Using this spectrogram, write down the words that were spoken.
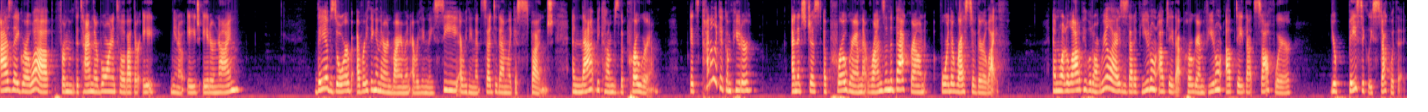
As they grow up, from the time they're born until about their eight, you know, age 8 or 9, they absorb everything in their environment, everything they see, everything that's said to them like a sponge. And that becomes the program. It's kind of like a computer and it's just a program that runs in the background for the rest of their life. And what a lot of people don't realize is that if you don't update that program, if you don't update that software, you're basically stuck with it.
